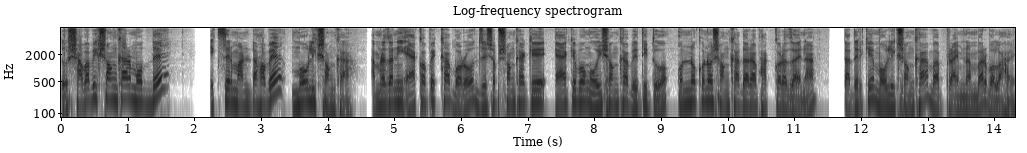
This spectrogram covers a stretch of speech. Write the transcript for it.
তো স্বাভাবিক সংখ্যার মধ্যে এক্সের মানটা হবে মৌলিক সংখ্যা। আমরা জানি এক অপেক্ষা বড়, যেসব সংখ্যাকে এক এবং ওই সংখ্যা ব্যতীত অন্য কোনো সংখ্যা দ্বারা ভাগ করা যায় না, তাদেরকে মৌলিক সংখ্যা বা প্রাইম নাম্বার বলা হয়।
